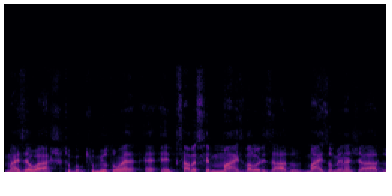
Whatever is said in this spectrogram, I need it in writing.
Mas eu acho que o, que o Milton é, é, ele precisava ser mais valorizado, mais homenageado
